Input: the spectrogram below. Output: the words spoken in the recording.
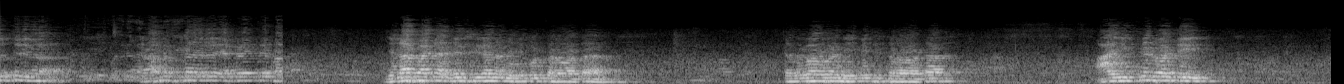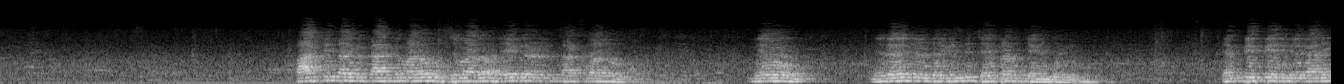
ఒత్తిడి కదా. ఎక్కడైతే జిల్లా పార్టీ అధ్యక్షుడిగా నన్ను ఎన్నుకున్న తర్వాత చంద్రబాబు గారు నియమించిన తర్వాత ఆయన ఇచ్చినటువంటి పార్టీ తరపు కార్యక్రమాలు ఉద్యమాలు అనేక కార్యక్రమాలు మేము నిర్వహించడం జరిగింది జయప్రదం చేయడం జరిగింది. ఎంపీపీ ఎన్నికలు కానీ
